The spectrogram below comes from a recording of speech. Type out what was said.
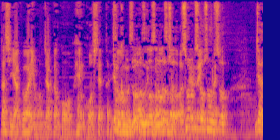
だし役割も若干こう変更してったりでも、そのどんどんその都度その都度その都度その都度。じゃあ、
